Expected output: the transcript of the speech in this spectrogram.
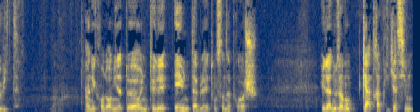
8. Un écran d'ordinateur, une télé et une tablette, on s'en approche. Et là, nous avons quatre applications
